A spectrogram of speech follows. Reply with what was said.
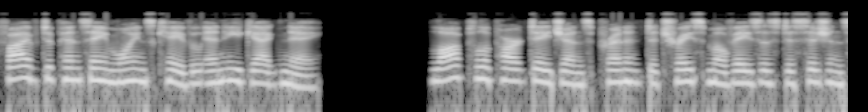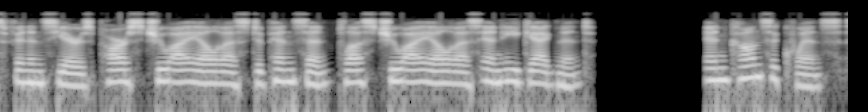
5 Dépensez moins que vous ne gagnez. La plupart des gens prennent de très mauvaises décisions financières parce qu'ils dépensent plus qu'ils ne gagnent. En conséquence,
